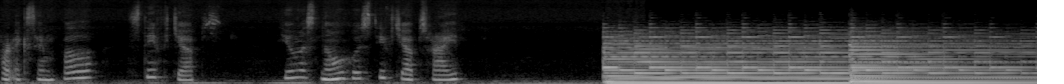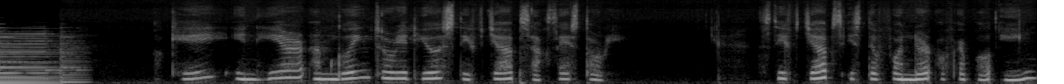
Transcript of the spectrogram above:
For example, Steve Jobs. You must know who Steve Jobs, right? You Steve Jobs' success story. Steve Jobs is the founder of Apple Inc.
